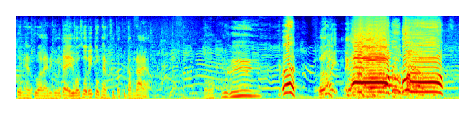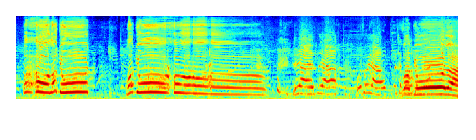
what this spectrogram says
ตัวแพงตัวอะไรไม่รู้แต่ไอ้โบโซ่ได้ตัวแพงสุดแต่กูจำได้อะโอ้เออ เออเอ้ยเอ้ยโอ้โอ้โอ้โหล็อกหยุดล็อกหยุดเสียเสียโอ้ตัวอยางล็อกหยุดอะ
